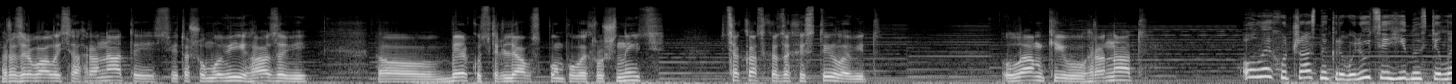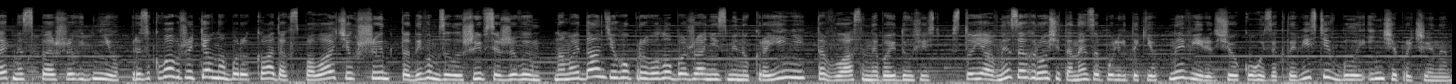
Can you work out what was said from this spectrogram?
розривалися гранати, світошумові, газові. Беркут стріляв з помпових рушниць. Ця казка захистила від уламків, гранат. Олег учасник революції гідності ледь не з перших днів. Ризикував життям на барикадах з палаючих шин та дивом залишився живим. На майдан його привело бажання змін у країні та власна небайдужість. Стояв не за гроші та не за політиків. Не вірить, що у когось з активістів були інші причини.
